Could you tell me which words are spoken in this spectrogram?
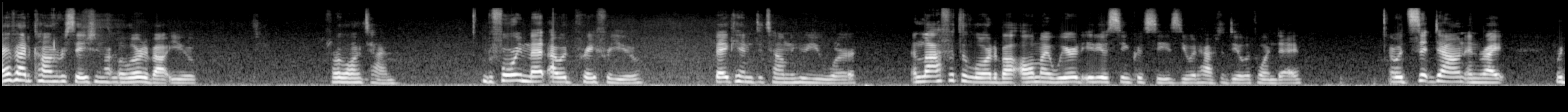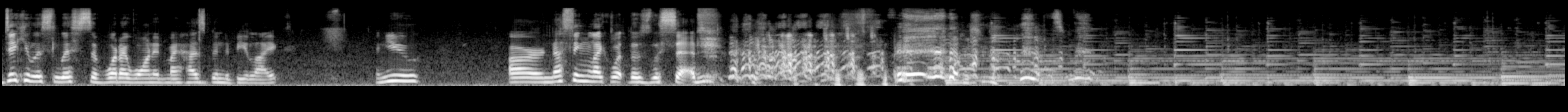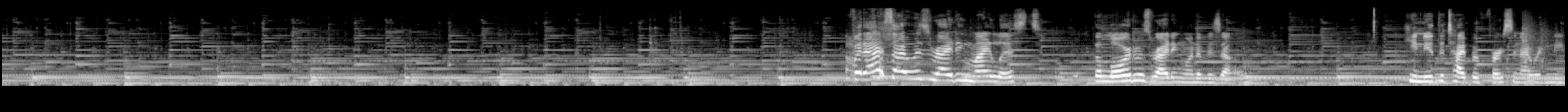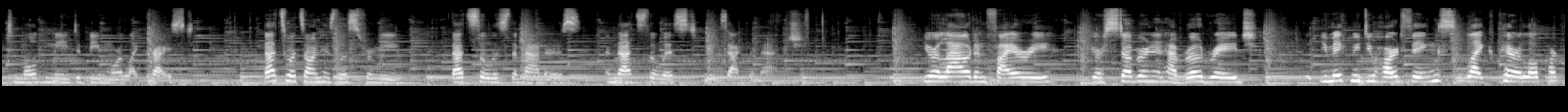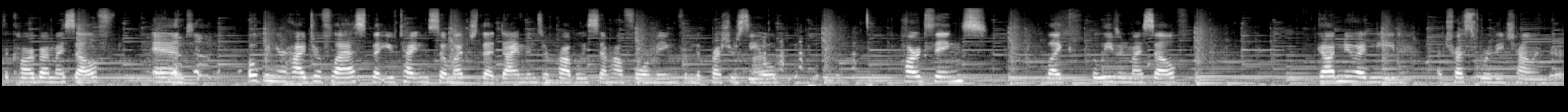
I have had conversations with the Lord about you for a long time. Before we met, I would pray for you, beg Him to tell me who you were, and laugh with the Lord about all my weird idiosyncrasies you would have to deal with one day. I would sit down and write ridiculous lists of what I wanted my husband to be like. And you are nothing like what those lists said. as I was writing my list, the Lord was writing one of his own. He knew the type of person I would need to mold me to be more like Christ. That's what's on his list for me. That's the list that matters, and that's the list you exactly match. You're loud and fiery, you're stubborn and have road rage. You make me do hard things like parallel park the car by myself and open your hydro flask that you've tightened so much that diamonds are probably somehow forming from the pressure seal. Hard things like believe in myself. God knew I'd need a trustworthy challenger.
